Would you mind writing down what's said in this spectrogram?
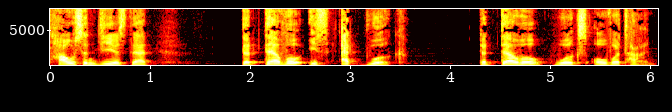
thousand years that the devil is at work. The devil works overtime.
